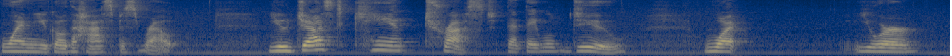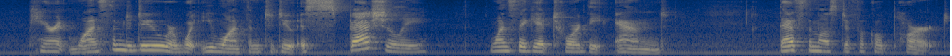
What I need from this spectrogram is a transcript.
when you go the hospice route. You just can't trust that they will do what your parent wants them to do or what you want them to do, especially once they get toward the end. That's the most difficult part.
